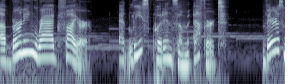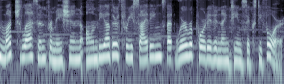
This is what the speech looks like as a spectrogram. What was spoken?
A burning rag fire. At least put in some effort. There's much less information on the other three sightings that were reported in 1964,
